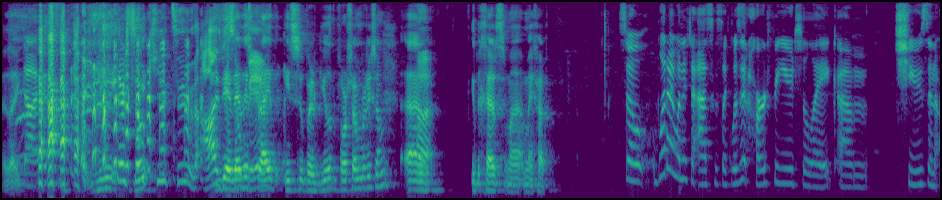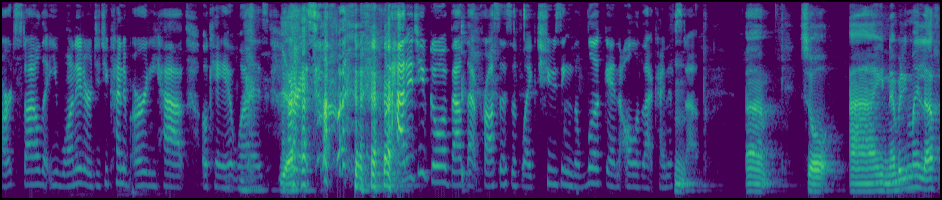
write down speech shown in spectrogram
Like Dies. the, They're so the- cute too. The eyes the are so dead sprite is super cute for some reason, and Uh. it hurts my, my heart. So what I wanted to ask is like, was it hard for you to like um choose an art style that you wanted, or did you kind of already have? Okay, it was. Yeah. All right. So, how did you go about that process of like choosing the look and all of that kind of Hmm. stuff? Um, so I never in my life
